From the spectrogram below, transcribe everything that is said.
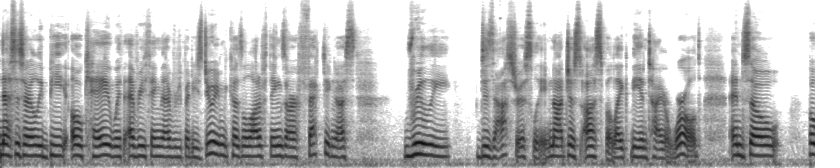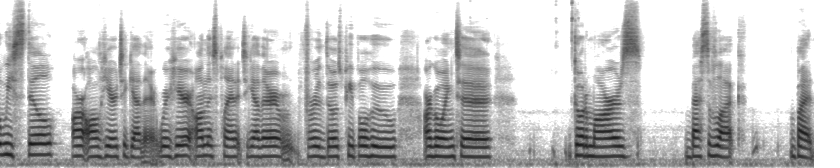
necessarily be okay with everything that everybody's doing because a lot of things are affecting us really disastrously, not just us, but like the entire world. And so, but we still are all here together. We're here on this planet together. For those people who are going to go to Mars, best of luck. But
